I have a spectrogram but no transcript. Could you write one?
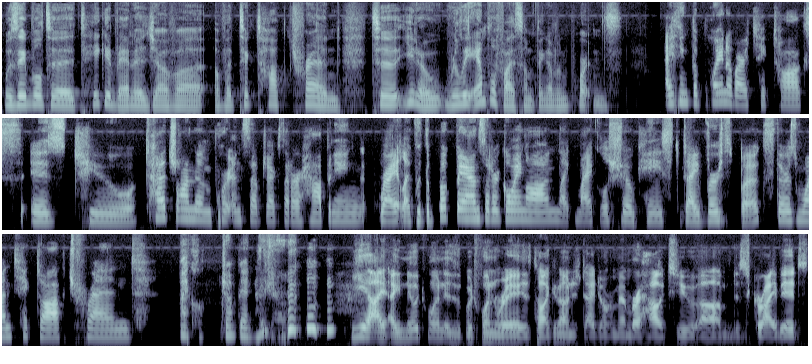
was able to take advantage of a of a TikTok trend to, you know, really amplify something of importance. I think the point of our TikToks is to touch on the important subjects that are happening, right? Like with the book bans that are going on, like Mychal showcased diverse books. There's one TikTok trend. Mychal, jump in. Yeah, I, I know which one is which one Ray is talking about. Just I don't remember how to um, describe it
